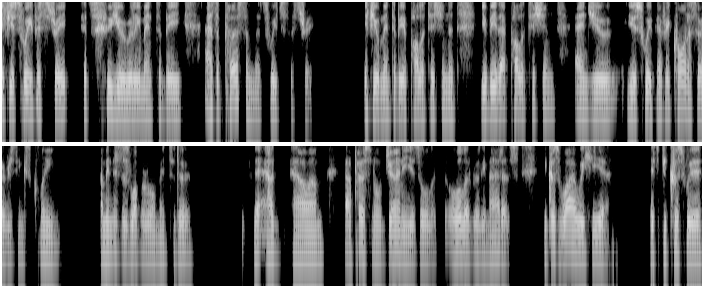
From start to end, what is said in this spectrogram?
if you sweep a street, it's who you're really meant to be as a person that sweeps the street. If you're meant to be a politician, and you be that politician and you you sweep every corner so everything's clean. I mean, this is what we're all meant to do. Our our um, our personal journey is all that all that really matters. Because why are we here? It's because we're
